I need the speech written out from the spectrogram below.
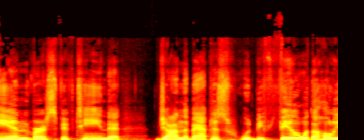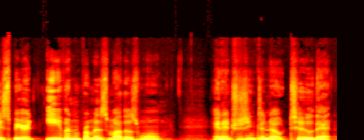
in verse 15 that John the Baptist would be filled with the Holy Spirit even from his mother's womb. And interesting to note, too, that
